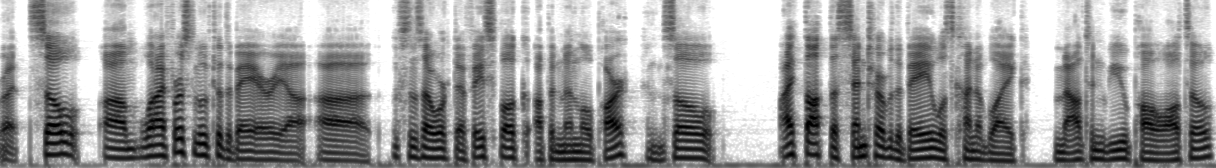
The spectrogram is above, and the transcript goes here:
Right. So um, when I first moved to the Bay Area, uh, since I worked at Facebook up in Menlo Park, and so I thought the center of the Bay was kind of like Mountain View, Palo Alto,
